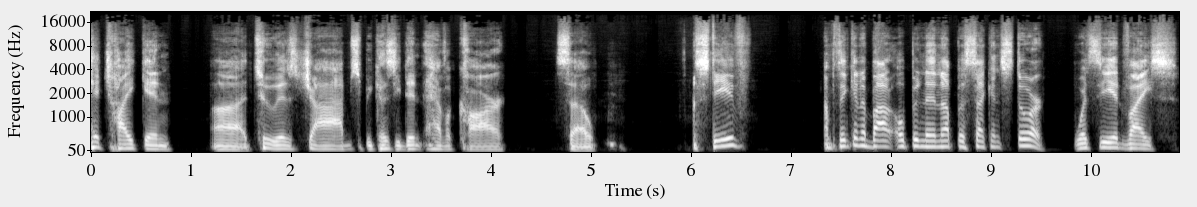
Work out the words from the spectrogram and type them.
hitchhiking uh, to his jobs because he didn't have a car. So, Steve, I'm thinking about opening up a second store. What's the advice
